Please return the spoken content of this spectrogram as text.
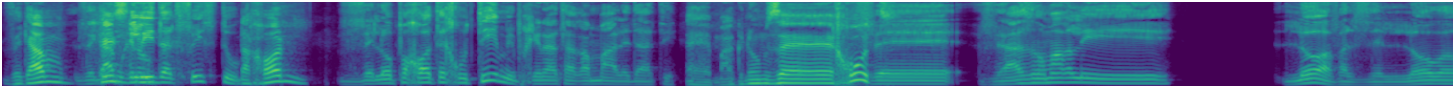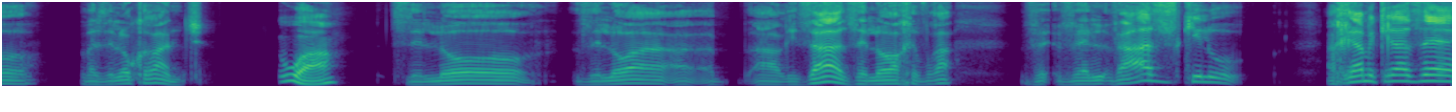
זה גם זה גם פיסטוק, גלידת פיסטוק, נכון? ולא פחות איכותי מבחינת הרמה, לדעתי. אה, מגנום זה חוט. ו- ואז הוא אמר לי, לא, אבל זה לא, אבל זה לא קראנץ'. או-אה. זה לא, זה לא האריזה, זה לא החברה. ו- ו- ואז כאילו, אחרי המקרה הזה,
